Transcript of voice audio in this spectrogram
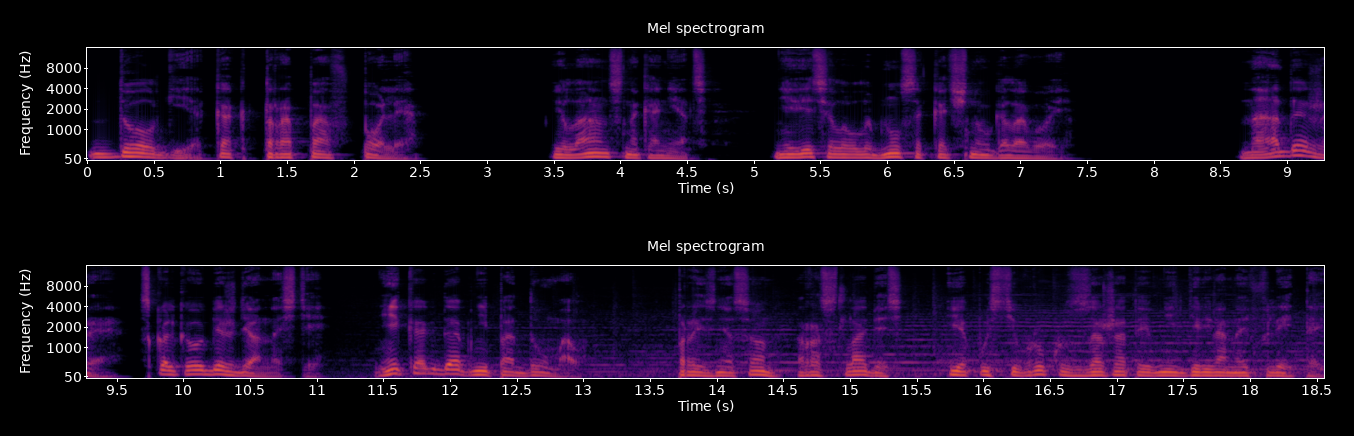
Долгие, как тропа в поле. И Ланс, наконец, невесело улыбнулся, качнув головой. «Надо же, сколько убежденности! Никогда б не подумал!» произнес он, расслабясь и опустив руку с зажатой в ней деревянной флейтой.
